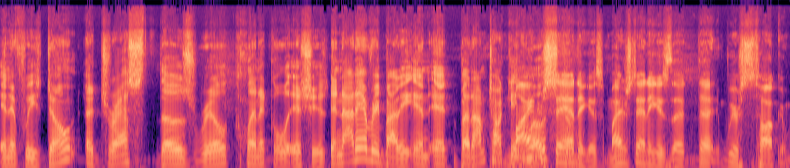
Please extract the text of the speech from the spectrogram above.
And if we don't address those real clinical issues, and not everybody, and it, but I'm talking my most of- understanding is my understanding is that that we're talking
